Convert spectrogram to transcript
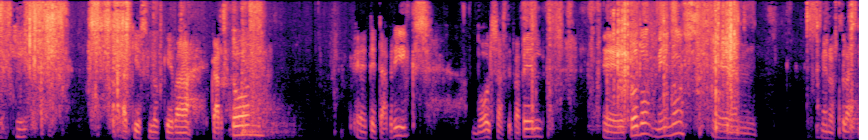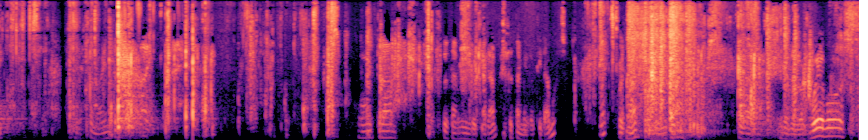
aquí, aquí es lo que va cartón, eh, tetabricks, bolsas de papel, eh, todo menos, eh, menos plástico. No entra. Ay. Otra. Esto también lo tiramos. Esto también lo tiramos. Pues nada, lo de los huevos.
